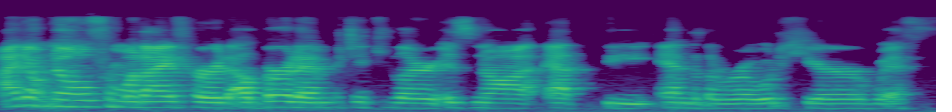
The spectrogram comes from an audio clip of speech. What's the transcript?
I don't know from what I've heard, Alberta in particular is not at the end of the road here with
